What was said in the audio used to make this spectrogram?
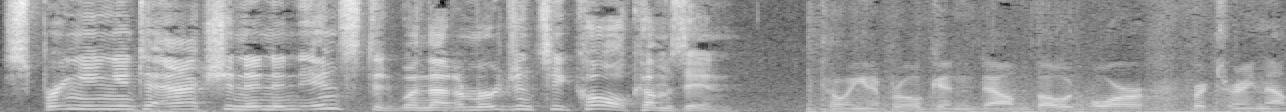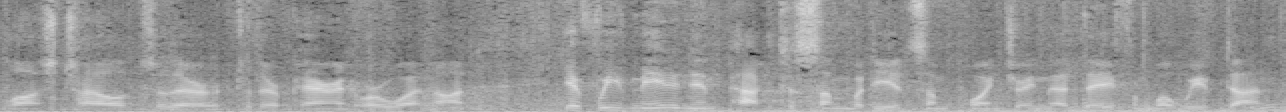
springing into action in an instant when that emergency call comes in. Towing a broken down boat or returning that lost child to their to their parent or whatnot. If we've made an impact to somebody at some point during that day from what we've done,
